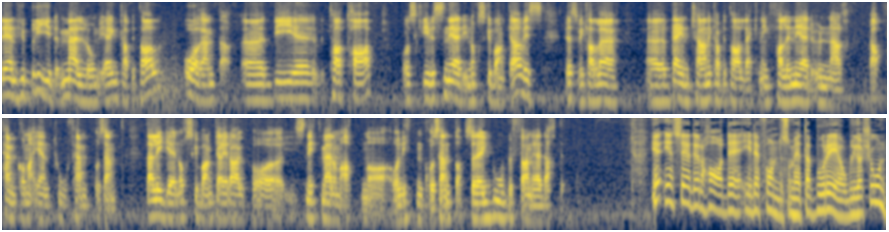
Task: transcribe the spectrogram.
det er en hybrid mellom egenkapital og renter. De tar tap og skrives ned i norske banker hvis det som vi kaller ren kjernekapitaldekning faller ned under ja, 5,125% Der ligger norske banker i dag på snitt mellom 18 og 19 da. så det er god buffer ned dertil. Jeg, ser dere har det i det fondet som heter Borea obligasjon.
